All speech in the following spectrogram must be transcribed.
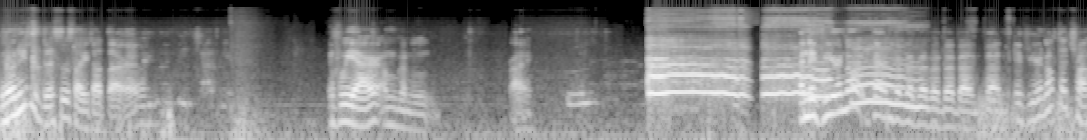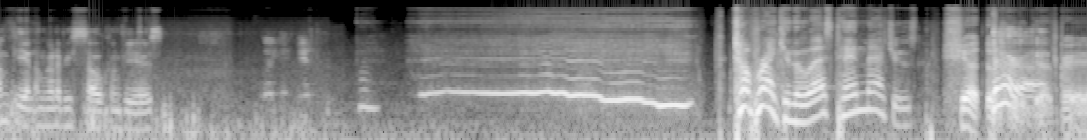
We don't need to diss us like that, right? If we are, I'm gonna cry. And if you're not Ben, Ben, Ben, if you're not the champion, I'm gonna be so confused. Top rank in the last 10 matches. Shut the fuck up, bro.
